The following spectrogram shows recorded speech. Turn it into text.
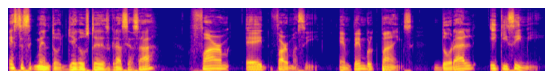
Este segmento llega a ustedes gracias a Farm Aid Pharmacy en Pembroke Pines, Doral y Kissimmee.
